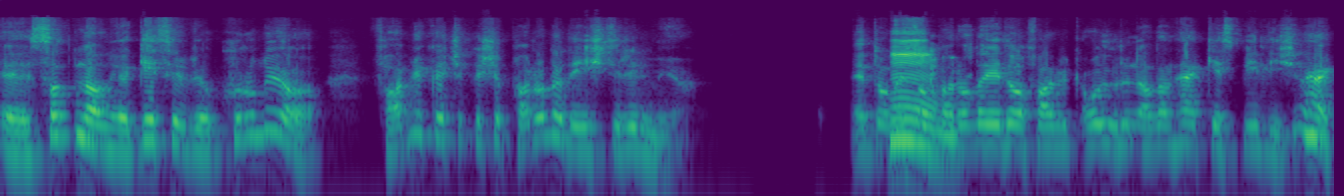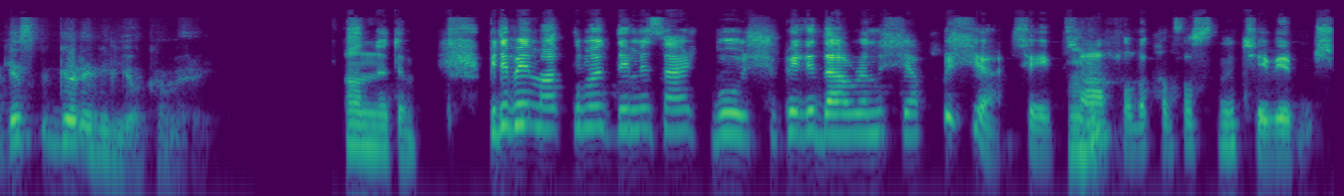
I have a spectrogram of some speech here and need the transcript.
E, satın alınıyor, getiriliyor, kuruluyor. Fabrika çıkışı parola değiştirilmiyor. E, dolayısıyla hmm. parolayı da o fabrika, o ürünü alan herkes bildiği için herkes görebiliyor kamerayı. Anladım. Bir de benim aklıma demin sen bu şüpheli davranış yapmış ya şey sağa Hı-hı. sola kafasını çevirmiş.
